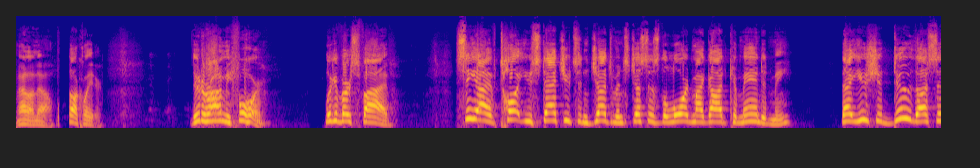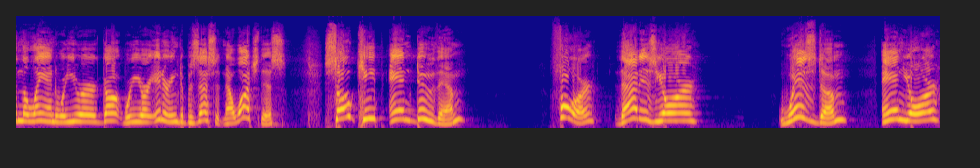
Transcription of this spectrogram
I don't know. We'll talk later. Deuteronomy 4. Look at verse 5. See, I have taught you statutes and judgments, just as the Lord my God commanded me, that you should do thus in the land where you are go, where you are entering to possess it. Now watch this. So keep and do them, for that is your wisdom and your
